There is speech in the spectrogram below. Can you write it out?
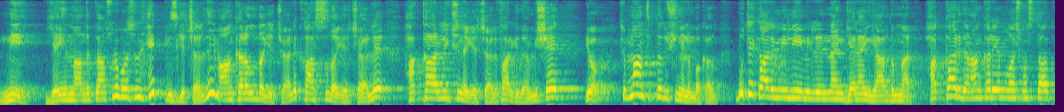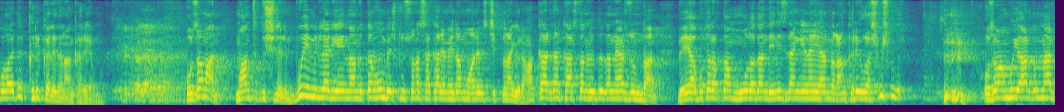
emirlerini yayınlandıktan sonra burasının hep biz geçerli değil mi? Ankaralı da geçerli, Karslı da geçerli, Hakkari için de geçerli. Fark eden bir şey yok. Şimdi mantıkla düşünelim bakalım. Bu tekalif milli emirlerinden gelen yardımlar Hakkari'den Ankara'ya mı ulaşması daha kolaydır, Kırıkkale'den Ankara'ya mı? Kırıkkale. O zaman mantık düşünelim. Bu emirler yayınlandıktan 15 gün sonra Sakarya Meydan Muharebesi çıktığına göre Hakkari'den, Kars'tan, Iğdır'dan, Erzurum'dan veya bu taraftan Muğla'dan, Denizli'den gelen yardımlar Ankara'ya ulaşmış mıdır? o zaman bu yardımlar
